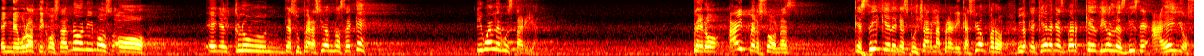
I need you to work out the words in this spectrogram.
en Neuróticos Anónimos o en el club de superación no sé qué? Igual le gustaría. Pero hay personas que sí quieren escuchar la predicación, pero lo que quieren es ver qué Dios les dice a ellos.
